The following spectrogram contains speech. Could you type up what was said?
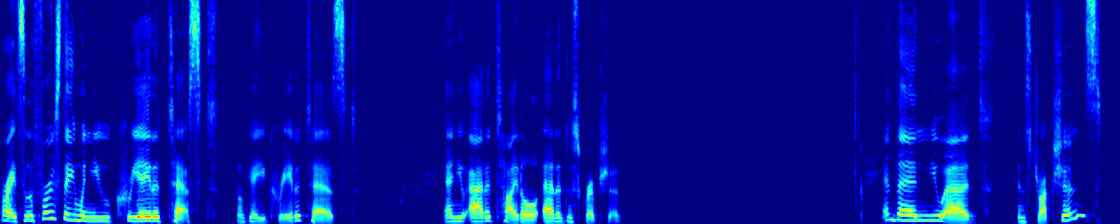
All right, so the first thing when you create a test, okay, you create a test and you add a title and a description. And then you add instructions.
